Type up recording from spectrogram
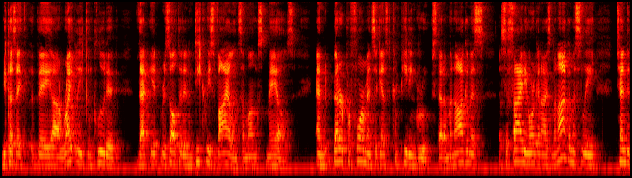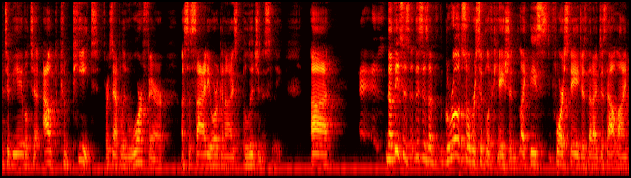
because they they uh, rightly concluded that it resulted in decreased violence amongst males and better performance against competing groups. That a monogamous a society organized monogamously tended to be able to outcompete, for example, in warfare, a society organized polygynously. Uh, now this is this is a gross oversimplification like these four stages that i just outlined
